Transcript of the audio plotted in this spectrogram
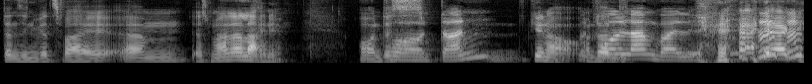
dann sind wir zwei ähm, erstmal alleine. Und das, Boah, und dann genau. wird Und dann voll langweilig, ja, ge-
